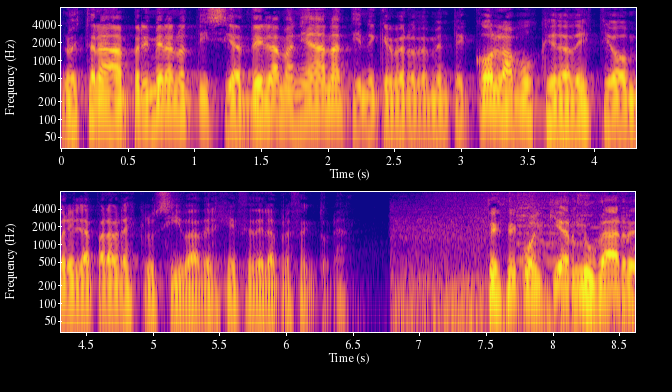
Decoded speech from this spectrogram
Nuestra primera noticia de la mañana tiene que ver obviamente con la búsqueda de este hombre y la palabra exclusiva del jefe de la prefectura. Desde cualquier lugar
